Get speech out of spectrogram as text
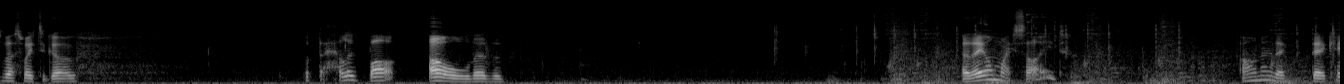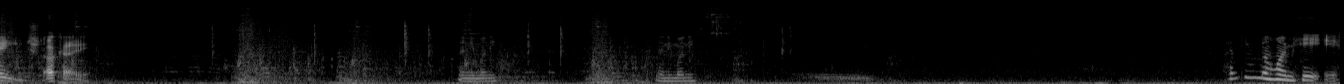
The best way to go? What the hell is Bart? Oh, they're the. Are they on my side? Oh no, they're they're caged. Okay. Any money? Any money? I don't know I'm here. You're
